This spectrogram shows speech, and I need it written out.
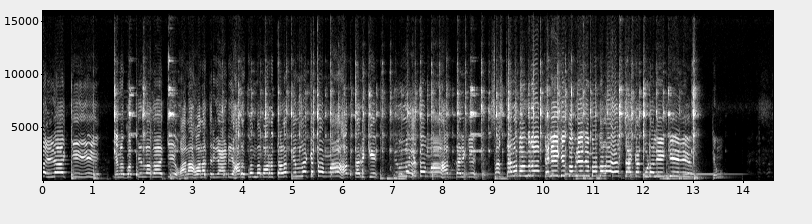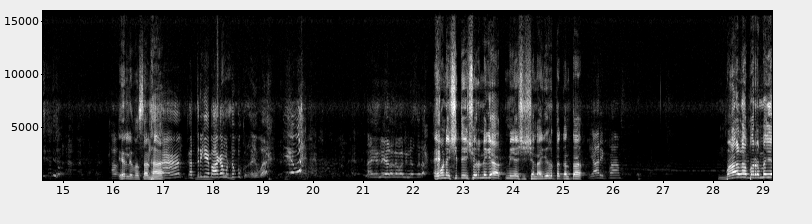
ಒಳ್ಳಾಕಿ ಏನು ಗೊತ್ತಿಲ್ಲದಾಕಿ ಹೊಲ ಹೊಲ ತಿರುಗಾಡಿ ಹರ್ಕೊಂಡು ಬರುತ್ತಾಳ. ತಿಲ್ಲಕ್ಕೆ ತಮ್ಮ ಹತ್ತರಿಕೆ ತಿಲ್ಲಕ್ಕೆ ತಮ್ಮ ಹತ್ತರಿಕೆ. ಸಸ್ತರ ಬಂದ್ರ ತಲೆಗೆ ಕೊಬ್ಬರಿಯಲ್ಲಿ ಬದಲ ಹೆಚ್ಚಾಕ ಕುಡಲಿಕ್ಕೆ. ಇರ್ಲಿ ಬಸಣ್ಣ. ಕತ್ತರಿಗೆ ಕತ್ರಿಗೆ ಭಾಗ ಡುಬ್ಬು. ಏನು ಹೇಳದವ ನಿನ್ನ ಹೆಸರ? ಸಿದ್ದೇಶ್ವರನಿಗೆ ಆತ್ಮೀಯ ಶಿಷ್ಯನಾಗಿರ್ತಕ್ಕಂಥ ಯಾರಿಪ್ಪ? ಬಾಳ ಬರಮಯ್ಯ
